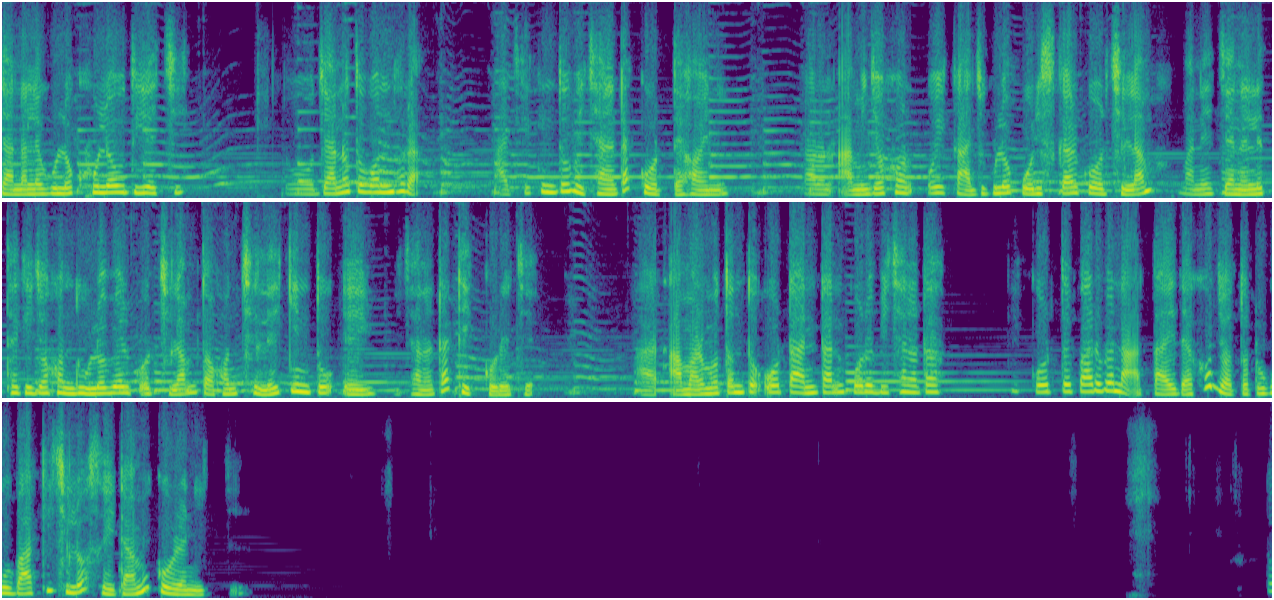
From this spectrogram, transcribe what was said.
জানালাগুলো খুলেও দিয়েছি। তো জানো তো বন্ধুরা, আজকে কিন্তু বিছানাটা করতে হয়নি। কারণ আমি যখন ওই কাজগুলো পরিষ্কার করছিলাম মানে চ্যানেলের থেকে যখন ধুলো বের করছিলাম, তখন ছেলে কিন্তু এই বিছানাটা ঠিক করেছে। আর আমার মতন তো ও টান টান করে বিছানাটা ঠিক করতে পারবে না, তাই দেখো যতটুকু বাকি ছিল সেইটা আমি করে নিচ্ছি। তো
